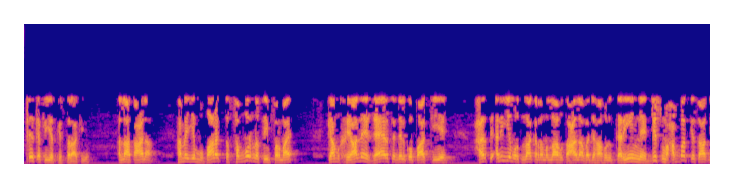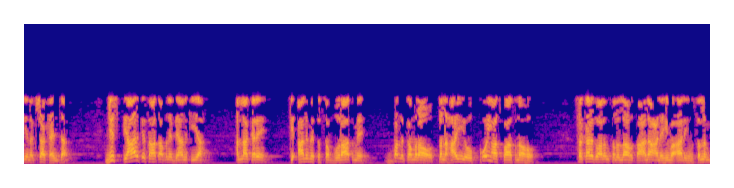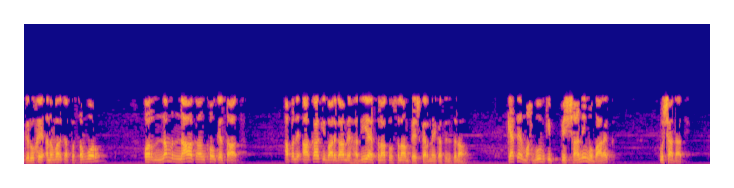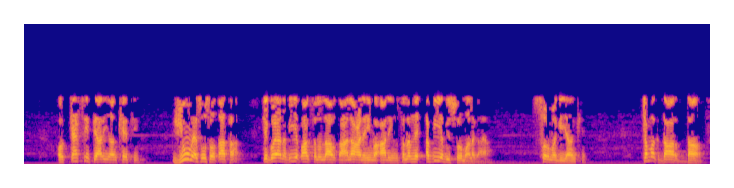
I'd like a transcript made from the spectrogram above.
پھر کیفیت کس طرح کی ہو؟ اللہ تعالی ہمیں یہ مبارک تصور نصیب فرمائے کہ ہم خیال غیر سے دل کو پاک کیے۔ حضرت علی مرتضی کرم اللہ تعالی وجہ الکریم نے جس محبت کے ساتھ یہ نقشہ کھینچا، جس پیار کے ساتھ آپ نے بیان کیا، اللہ کرے کہ عالم تصورات میں بند کمرہ ہو، تنہائی ہو، کوئی آس پاس نہ ہو۔ سرکار تو عالم صلی اللہ تعالی علیہ و وسلم کے رخ انور کا تصور اور نم ناک آنکھوں کے ساتھ اپنے آقا کی بارگاہ میں ہدیہ سلاط والسلام پیش کرنے کا سلسلہ ہو۔ کہتے ہیں محبوب کی پیشانی مبارک کشادہ تھی اور کیسی پیاری آنکھیں تھیں۔ یوں محسوس ہوتا تھا کہ گویا نبی پاک صلی اللہ تعالی علیہ و وسلم نے ابھی ابھی سرما لگایا۔ سرمگی آنکھیں، چمکدار دانت،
